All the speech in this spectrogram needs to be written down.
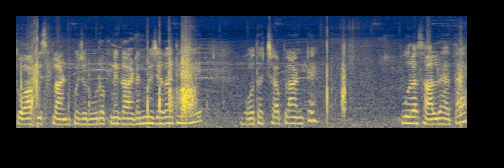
तो आप इस प्लांट को ज़रूर अपने गार्डन में जगह दीजिए। बहुत अच्छा प्लांट है। पूरा साल रहता है।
